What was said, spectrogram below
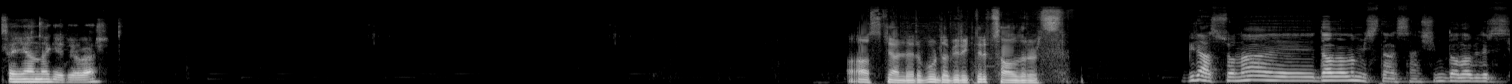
Senin yanına geliyorlar. Askerleri burada biriktirip saldırırız. Biraz sonra e, dalalım istersen. Şimdi dalabiliriz.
